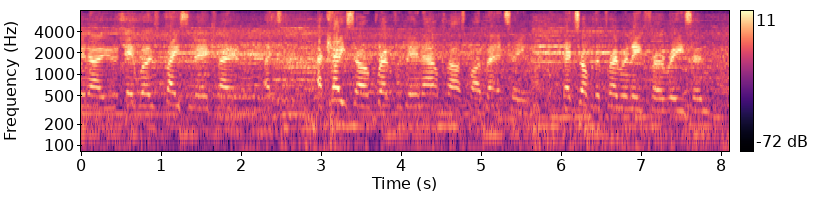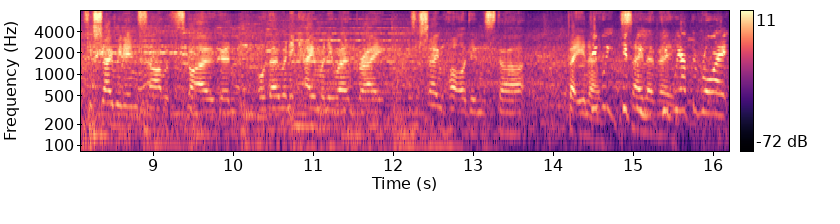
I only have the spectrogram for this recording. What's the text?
You know, it was basically a, a, a case of Brentford being outclassed by a better team. They're top of the Premier League for a reason. It's a shame we didn't start with Scott Hogan, although when he came when he weren't great. It's a shame Hotter didn't start. But you know, Did we, did, say we, la did we have the right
